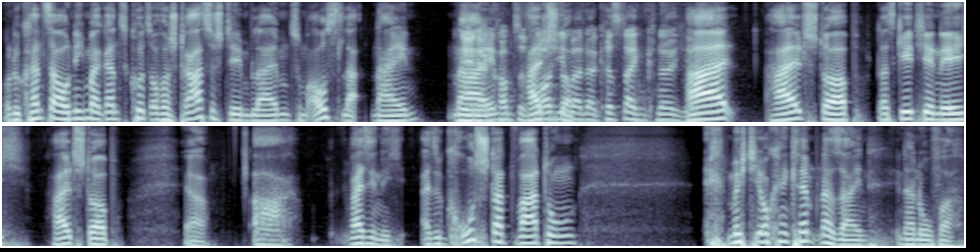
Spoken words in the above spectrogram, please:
Und du kannst da auch nicht mal ganz kurz auf der Straße stehen bleiben zum Ausla... Nein, Nee, nein, da kommt sofort halt, stopp. jemand, da kriegst du gleich ein Knöllchen. Halt, halt, stopp. Das geht hier nicht. Halt, stopp. Ja. Ah, weiß ich nicht. Also Großstadtwartung möchte ich auch kein Klempner sein in Hannover.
